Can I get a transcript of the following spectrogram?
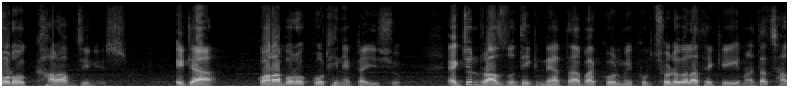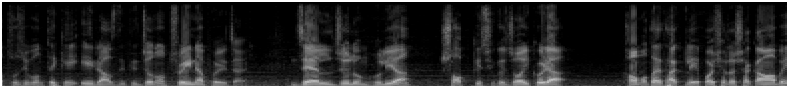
বড় খারাপ জিনিস। এটা করা বড় কঠিন একটা ইস্যু একজন রাজনৈতিক নেতা বা কর্মী খুব ছোটবেলা থেকেই মানে তার ছাত্রজীবন থেকে এই রাজনীতির জন্য ট্রেন আপ হয়ে যায়। জেল, জুলুম, হুলিয়া সব কিছুকে জয় কইরা ক্ষমতায় থাকলে পয়সা টয়সা কামাবে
